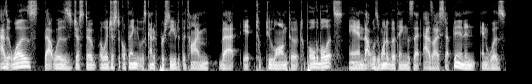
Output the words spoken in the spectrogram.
As it was, that was just a, a, logistical thing. It was kind of perceived at the time that it took too long to, to pull the bullets. And that was one of the things that, as I stepped in and, and was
